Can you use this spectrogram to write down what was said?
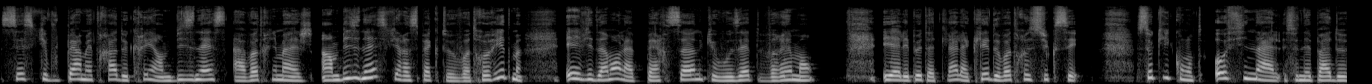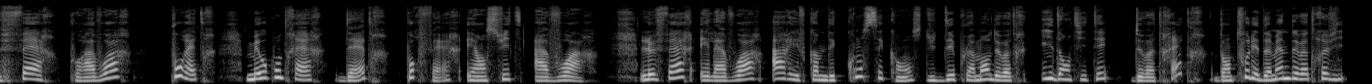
c'est ce qui vous permettra de créer un business à votre image. Un business qui respecte votre rythme évidemment la personne que vous êtes vraiment. Et elle est peut-être là la clé de votre succès. Ce qui compte au final, ce n'est pas de faire pour avoir, pour être, mais au contraire d'être pour faire et ensuite avoir. Le faire et l'avoir arrivent comme des conséquences du déploiement de votre identité, de votre être, dans tous les domaines de votre vie.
